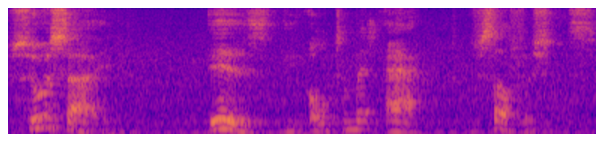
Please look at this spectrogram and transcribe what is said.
suicide is the ultimate act of selfishness.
